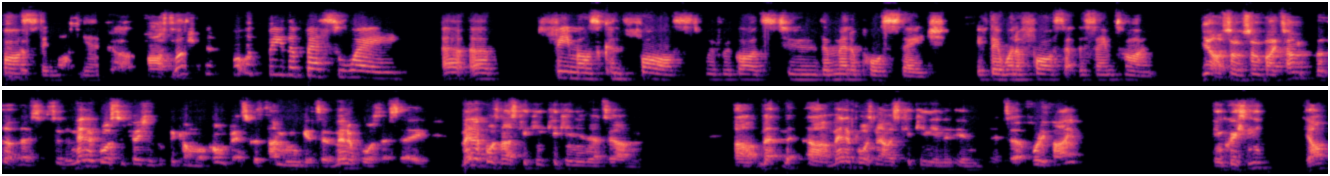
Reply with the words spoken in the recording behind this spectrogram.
Fasting, yeah. yeah fasting. What, what, would be the best way uh, uh, females can fast with regards to the menopause stage? if they want to fast at the same time? Yeah, so so by time, but look, so the menopause situation could become more complex because time when we get to menopause, let's say menopause now is kicking kicking in at um, uh, uh, menopause now is kicking in in at uh, 45, increasingly, yeah.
